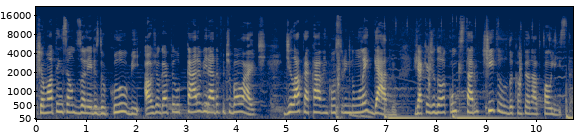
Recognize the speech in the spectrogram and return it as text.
Chamou a atenção dos olheiros do clube ao jogar pelo Cara Virada Futebol Arte. De lá para cá vem construindo um legado, já que ajudou a conquistar o título do Campeonato Paulista.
